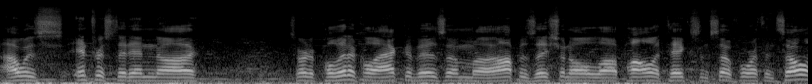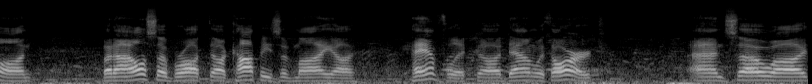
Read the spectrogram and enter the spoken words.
I was interested in uh, sort of political activism, uh, oppositional uh, politics, and so forth and so on. But I also brought copies of my pamphlet, uh, Down with Art. And so uh,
